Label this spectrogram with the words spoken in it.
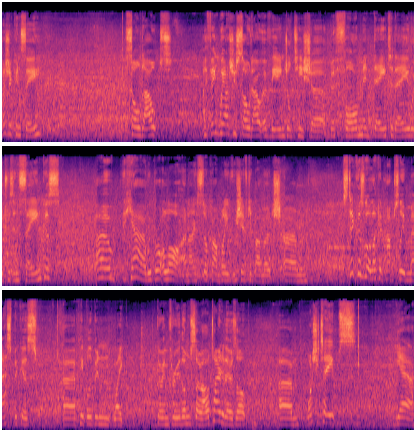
as you can see, sold out. I think we actually sold out of the Angel t-shirt before midday today, which was insane because yeah, we brought a lot and I still can't believe we shifted that much. Um, stickers look like an absolute mess because uh, people have been like going through them, so I'll tidy those up. Um, washi tapes, yeah.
